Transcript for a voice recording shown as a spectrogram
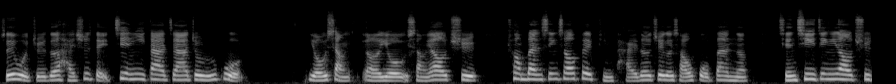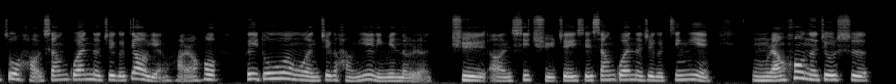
所以我觉得还是得建议大家，就如果有想呃有想要去创办新消费品牌的这个小伙伴呢，前期一定要去做好相关的这个调研哈，然后可以多问问这个行业里面的人，去嗯吸取这一些相关的这个经验，嗯，然后呢就是。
